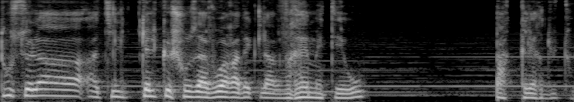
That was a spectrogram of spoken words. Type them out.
Tout cela a-t-il quelque chose à voir avec la vraie météo? Pas clair du tout.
